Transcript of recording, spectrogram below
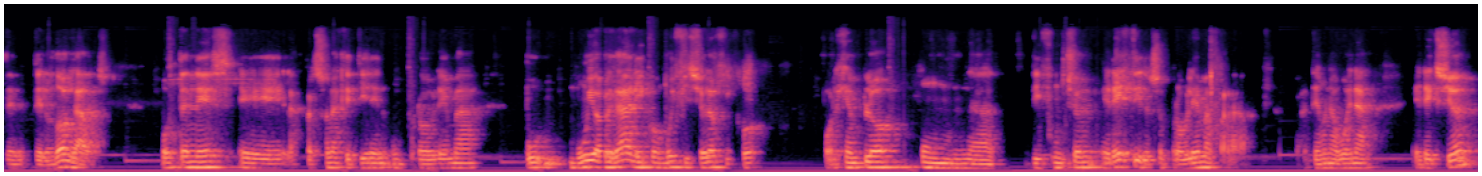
de, los dos lados. Vos tenés eh, las personas que tienen un problema muy orgánico, muy fisiológico, por ejemplo, una disfunción eréctil es un problema para, tener una buena erección,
